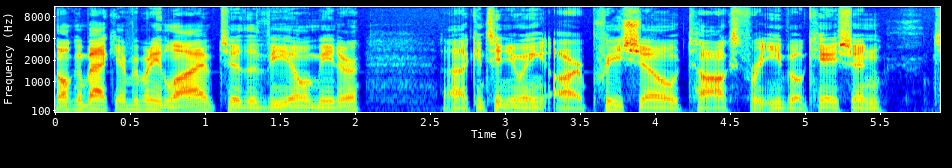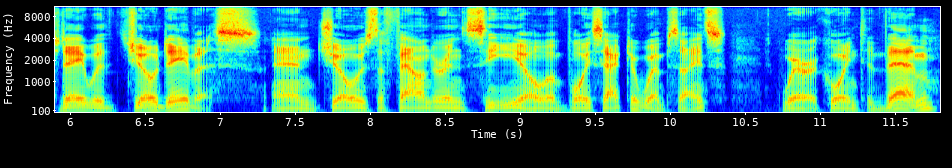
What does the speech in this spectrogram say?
Welcome back, everybody, live to the VO Meter, uh, continuing our pre show talks for eVOcation. Today with Joe Davis. And Joe is the founder and CEO of Voice Actor Websites, where, according to them,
